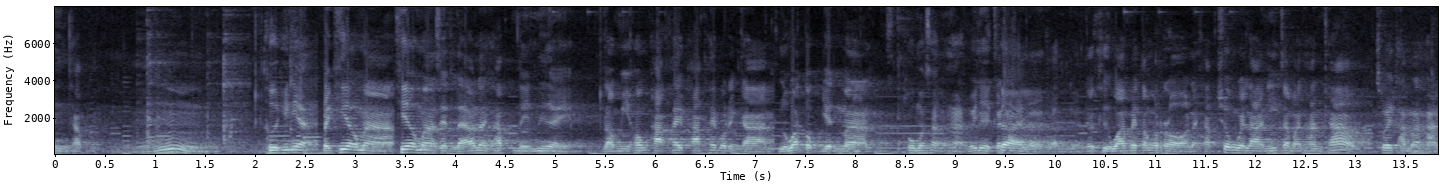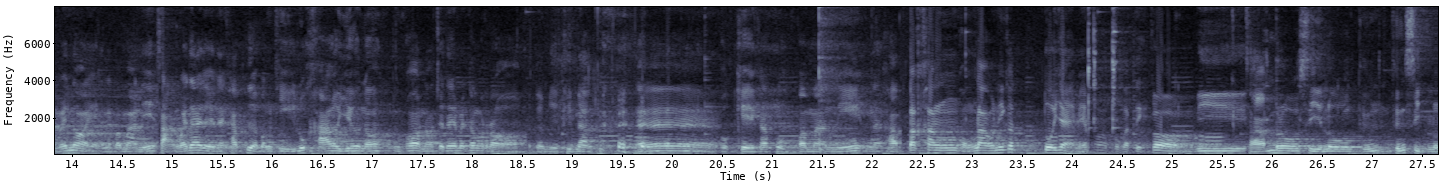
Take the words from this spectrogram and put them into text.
นึงครับ อืม คือที่เนี่ยไปเที่ยวมาเที่ยวมาเสร็จแล้วนะครับเหนื่อยๆเรามีห้องพักให้พักให้บริการ หรือว่าตกเย็นมาโทรมาสั่งอาหารไว้เลยก็ได้ได้เลยครับก็คือว่าไม่ต้องรอนะครับ ช่วงเวลานี้จะมาทานข้าว ช่วยทำอาหารไว้หน่อยอะไรประมาณนี้สั่งไว้ได้เลยนะครับเผื่อบางทีลูกค้าเราเยอะเนาะคุณพ่อเนาะจะได้ไม่ต้องรอจะมีที่นั่งเออโอเคครับผมประมาณนี้นะครับปลาคังของเรานี่ก็ตัวใหญ่ไหมพ่อปกติก็มี3โล4โลถึงถึง 10 โล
